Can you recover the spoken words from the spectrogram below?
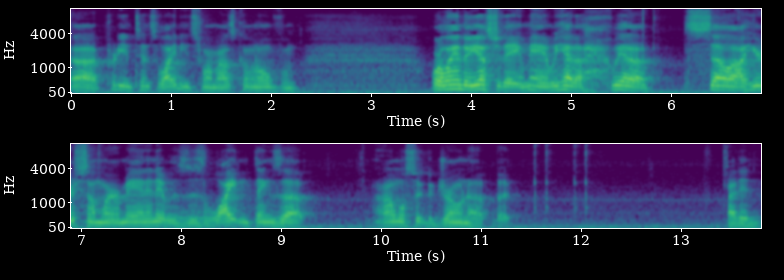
uh, pretty intense lightning storm. I was coming home from Orlando yesterday, man, we had a we had a cell out here somewhere, man, and it was just lighting things up. I almost took the drone up, but I didn't.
